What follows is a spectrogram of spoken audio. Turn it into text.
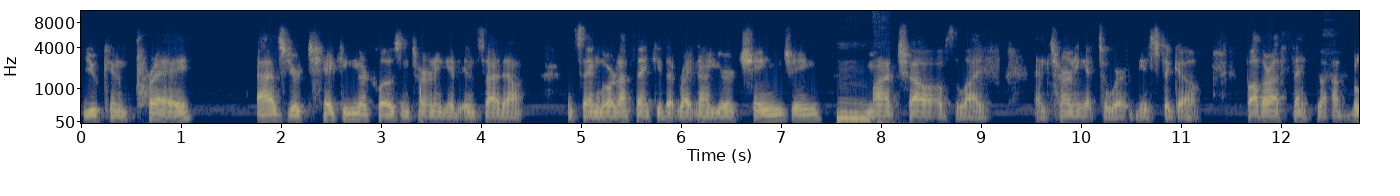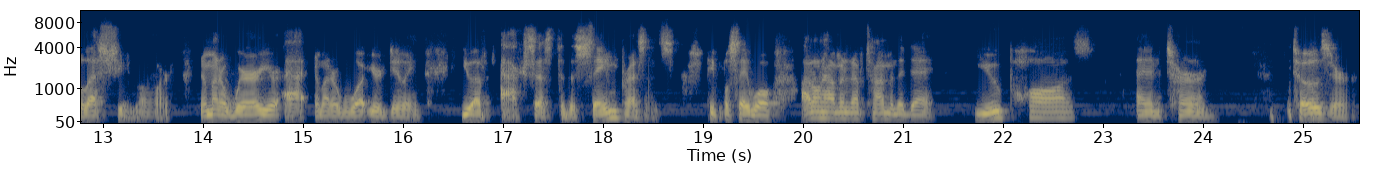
you can pray as you're taking their clothes and turning it inside out and saying, Lord, I thank you that right now you're changing mm. my child's life and turning it to where it needs to go. Father, I thank you. I bless you, Lord. No matter where you're at, no matter what you're doing, you have access to the same presence. People say, Well, I don't have enough time in the day. You pause and turn. Tozer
